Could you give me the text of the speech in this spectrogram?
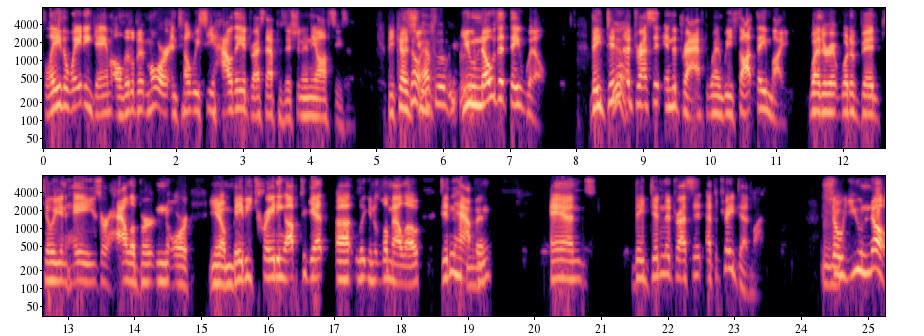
play the waiting game a little bit more until we see how they address that position in the offseason. Because no, you, absolutely. you know that they will. They didn't Yeah. address it in the draft when we thought they might, whether it would have been Killian Hayes or Haliburton or you know maybe trading up to get uh you know LaMelo didn't happen, and they didn't address it at the trade deadline. So you know,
